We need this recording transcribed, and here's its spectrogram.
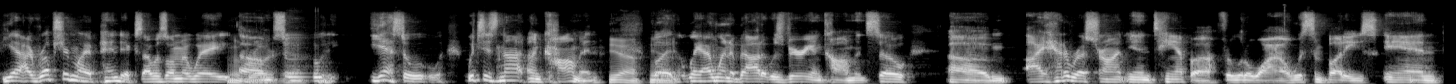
Yeah. I ruptured my appendix. I was on my way. Oh, um, so, yeah. yeah. So, which is not uncommon. Yeah, yeah. But the way I went about it was very uncommon. So, um, I had a restaurant in Tampa for a little while with some buddies, and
